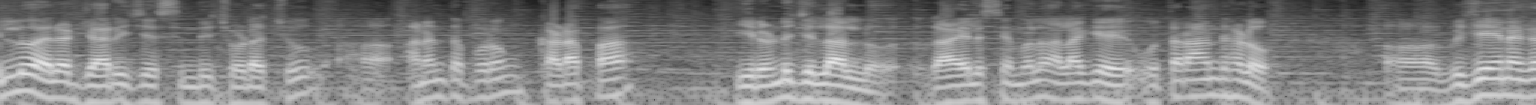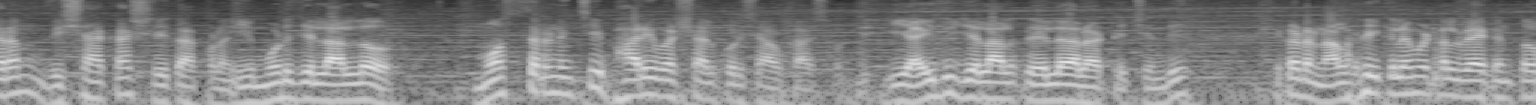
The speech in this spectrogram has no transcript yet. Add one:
ఎల్లో అలర్ట్ జారీ చేసింది చూడొచ్చు. అనంతపురం కడప ఈ రెండు జిల్లాల్లో రాయలసీమలో అలాగే ఉత్తరాంధ్రలో విజయనగరం విశాఖ శ్రీకాకుళం ఈ మూడు జిల్లాల్లో మోస్తరు నుంచి భారీ వర్షాలు కురిసే అవకాశం ఉంది. ఈ ఐదు జిల్లాలకు ఎల్లో అలర్ట్ ఇచ్చింది. ఇక్కడ నలభై కిలోమీటర్ల వేగంతో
